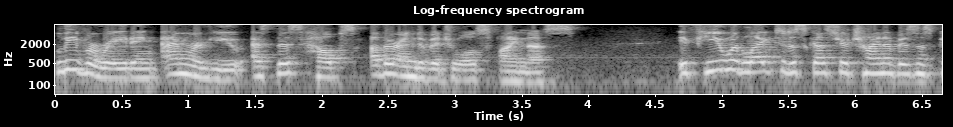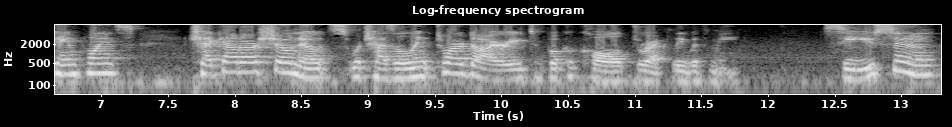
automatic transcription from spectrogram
leave a rating, and review, as this helps other individuals find us. If you would like to discuss your China business pain points, Check out our show notes, which has a link to our diary to book a call directly with me. See you soon.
